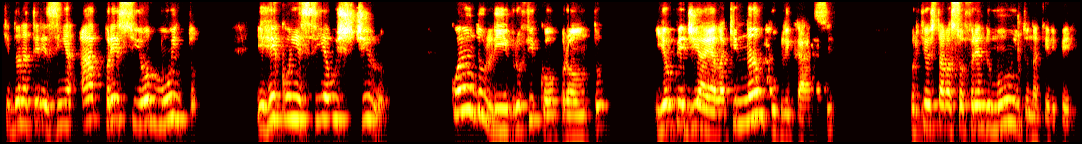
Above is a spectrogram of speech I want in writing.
que dona Terezinha apreciou muito e reconhecia o estilo. Quando o livro ficou pronto, e eu pedi a ela que não publicasse, porque eu estava sofrendo muito naquele período.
